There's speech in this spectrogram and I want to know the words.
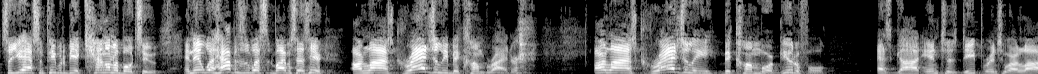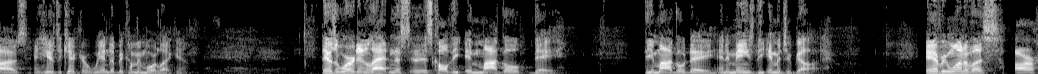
so you have some people to be accountable to. And then what happens is what the Bible says here our lives gradually become brighter, our lives gradually become more beautiful as God enters deeper into our lives, and here's the kicker, we end up becoming more like Him. There's a word in Latin that's it's called the imago Dei. the Imago Dei, and it means the image of God. Every one of us, our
